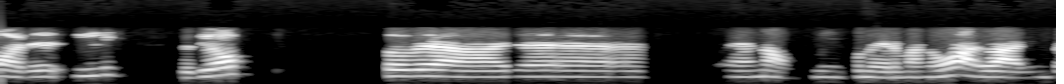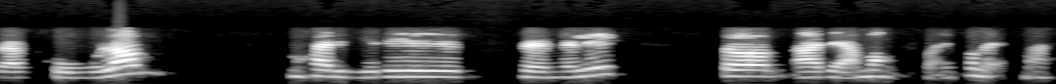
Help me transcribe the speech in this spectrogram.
bare liste de opp. Så det er eh, En annen som imponerer meg nå, er jo Erling Braut Haaland, som herjer i Premier League. Så nei, det er mange som har imponert meg.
